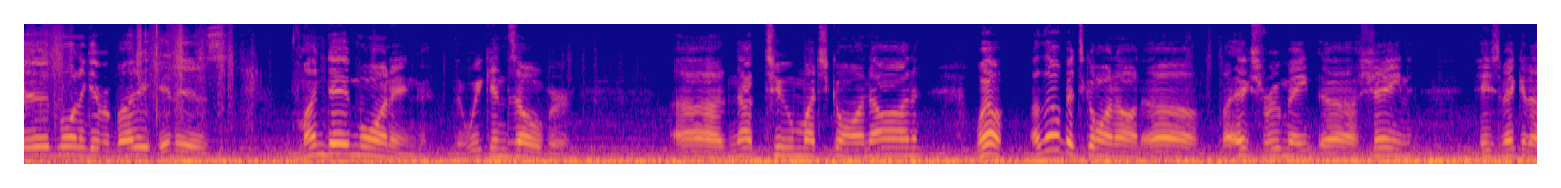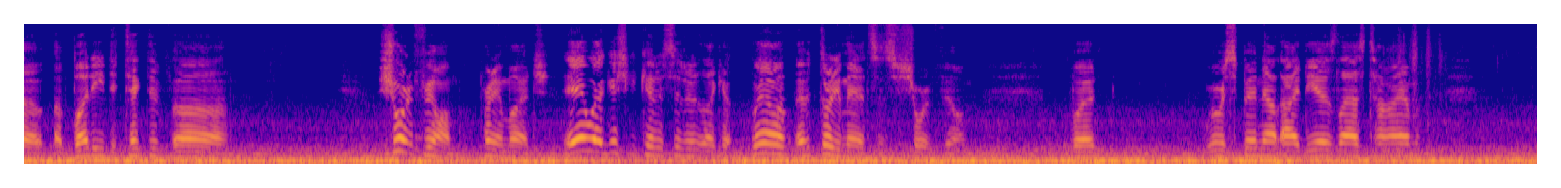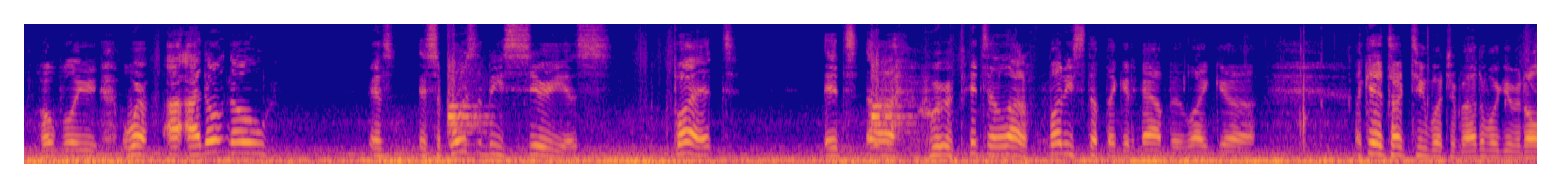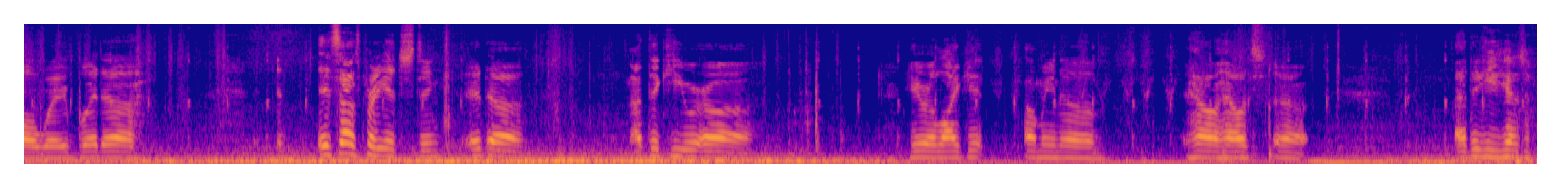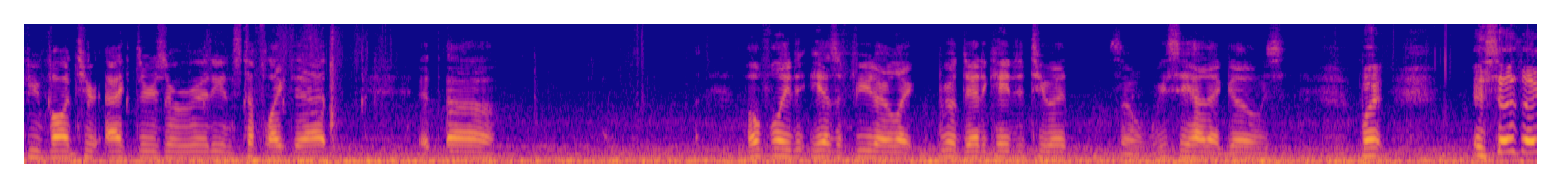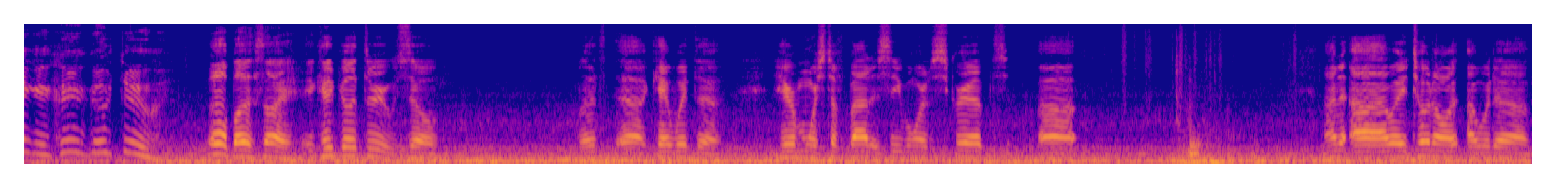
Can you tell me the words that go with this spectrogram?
Good morning, everybody. It is Monday morning. The weekend's over. Uh, not too much going on. Well, a little bit's going on. Uh, my ex roommate, uh, Shane, he's making a, a buddy detective uh, short film, pretty much. Yeah, well, I guess you could consider it like a, well, 30 minutes is a short film. But we were spinning out ideas last time hopefully well I, I don't know it's it's supposed to be serious but it's uh we're pitching a lot of funny stuff that could happen like uh i can't talk too much about it don't give it all away but uh it, it sounds pretty interesting. It uh i think he uh he will like it. I mean um how how it's uh I think he has a few volunteer actors already and stuff like that. It, uh, hopefully, he has a few that are like real dedicated to it. So we see how that goes. But it sounds like it could go through. Oh, but sorry, it could go through. So let's uh, can't wait to hear more stuff about it, see more of the script. Uh, I, I already told him I would uh,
